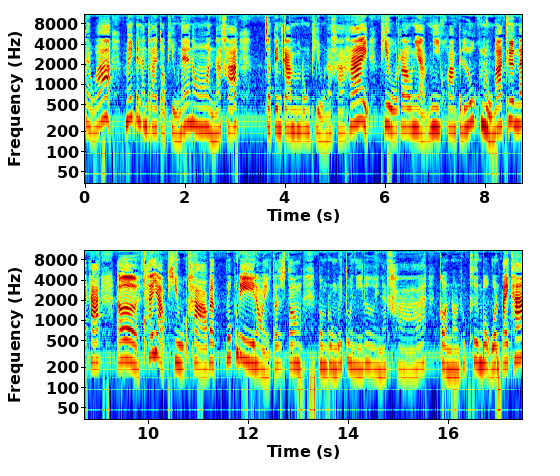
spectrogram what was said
แต่ว่าไม่เป็นอันตรายต่อผิวแน่นอนนะคะ จะเป็นการบำรุงผิวนะคะ ให้ผิวเราเนี่ยมีความเป็นลูกคุณหนูมากขึ้นนะคะ เออ ถ้าอยากผิวขาวแบบลูกผู้ดีหน่อย ก็จะต้องบำรุงด้วยตัวนี้เลยนะคะ ก่อนนอนทุกคืนโบกวนไปค่ะ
